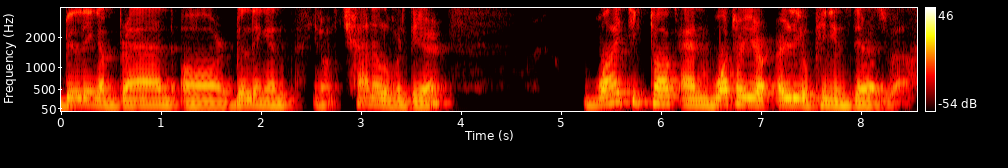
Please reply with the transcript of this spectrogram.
building a brand or building an you know channel over there. Why TikTok, and what are your early opinions there as well?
